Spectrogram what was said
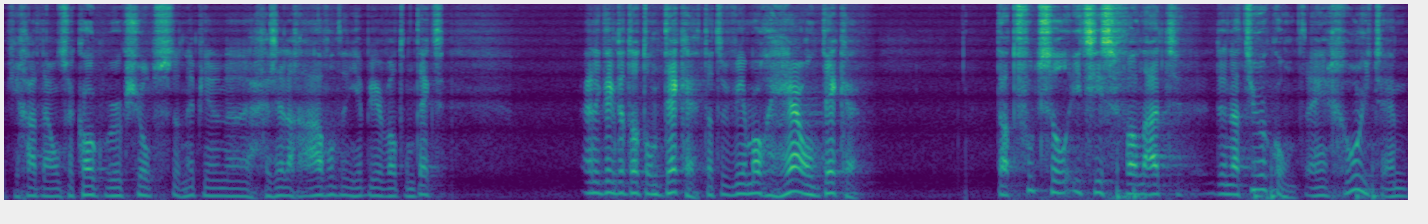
Of je gaat naar onze kookworkshops, dan heb je een eh, gezellige avond en je hebt weer wat ontdekt. En ik denk dat dat ontdekken, dat we weer mogen herontdekken. Dat voedsel iets is vanuit de natuur komt en groeit en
